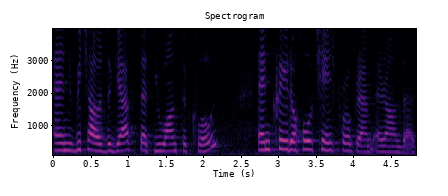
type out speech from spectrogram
and which are the gaps that you want to close and create a whole change program around that.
